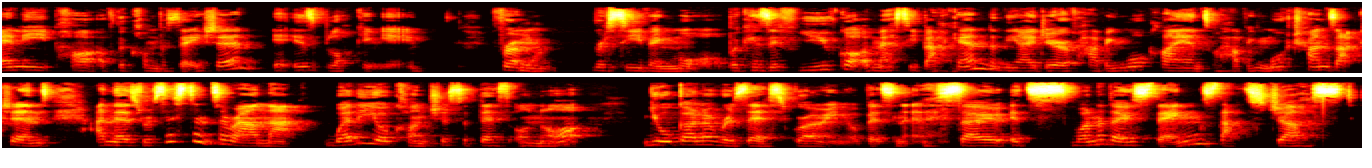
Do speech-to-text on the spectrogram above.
any part of the conversation it is blocking you from yeah receiving more. Because if you've got a messy back end and the idea of having more clients or having more transactions and there's resistance around that whether you're conscious of this or not you're going to resist growing your business. So it's one of those things that's just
